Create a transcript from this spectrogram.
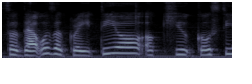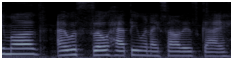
So that was a great deal. A cute ghosty mug. I was so happy when I saw this guy.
